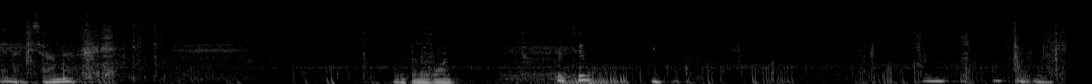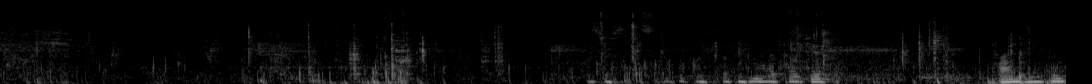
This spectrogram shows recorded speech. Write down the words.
Yeah, nice, aren't they? There's another one. There's two. It's just stuff upon stuff, isn't it? Like, how'd you find anything?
